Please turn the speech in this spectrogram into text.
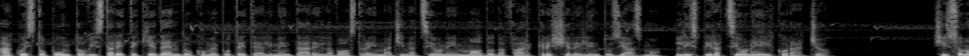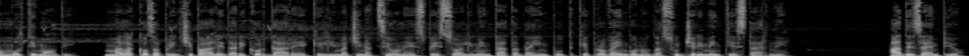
A questo punto vi starete chiedendo come potete alimentare la vostra immaginazione in modo da far crescere l'entusiasmo, l'ispirazione e il coraggio. Ci sono molti modi, ma la cosa principale da ricordare è che l'immaginazione è spesso alimentata da input che provengono da suggerimenti esterni. Ad esempio,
